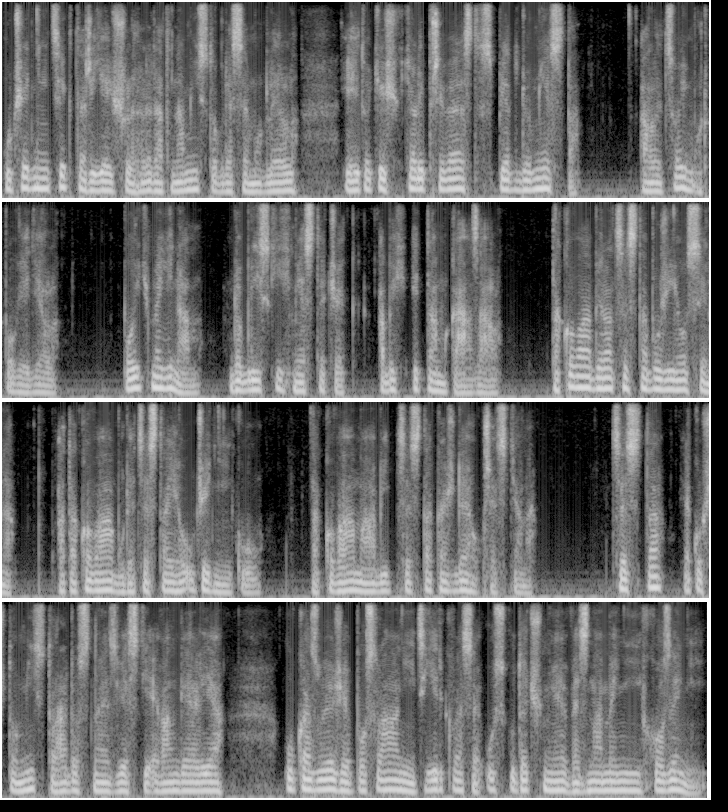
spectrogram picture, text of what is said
Učedníci, kteří jej šli hledat na místo, kde se modlil, jej totiž chtěli přivést zpět do města. Ale co jim odpověděl? Pojďme jinam, do blízkých městeček, abych i tam kázal. Taková byla cesta Božího syna a taková bude cesta jeho učedníků. Taková má být cesta každého křesťana. Cesta, jakožto místo radostné zvěsti Evangelia, ukazuje, že poslání církve se uskutečňuje ve znamení chození,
